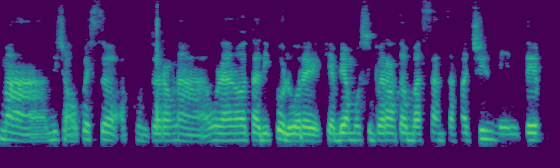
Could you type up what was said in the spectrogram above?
ma diciamo questo appunto era una, una nota di colore che abbiamo superato abbastanza facilmente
